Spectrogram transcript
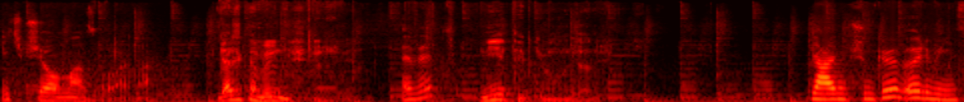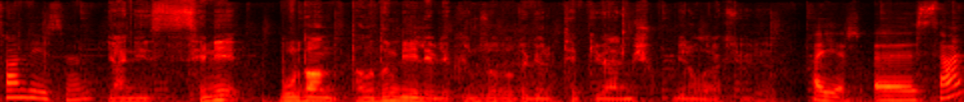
Hiçbir şey olmaz bu arada. Gerçekten böyle mi düşünüyorsun ya? Evet. Niye tepkin olmayacağını düşünüyorsun? Yani çünkü öyle bir insan değilsin. Yani seni buradan tanıdığım biriyle bile Kırmızı Oda'da görüp tepki vermiş biri olarak söylüyorum. Hayır. e, sen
